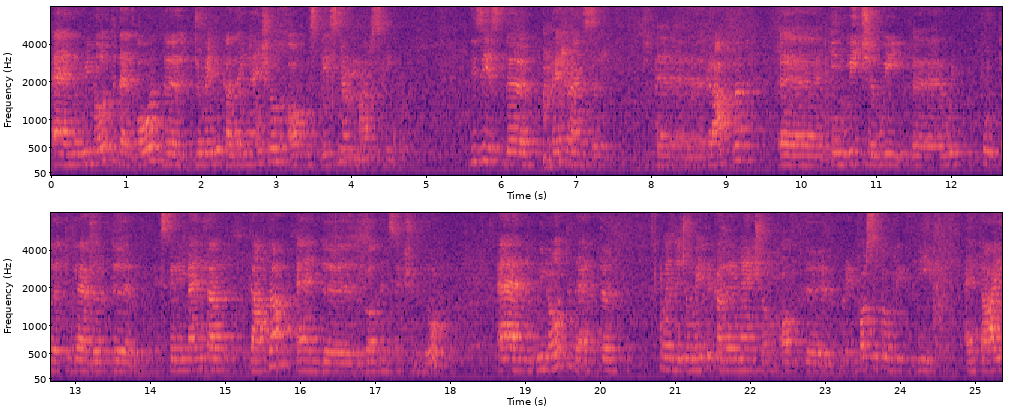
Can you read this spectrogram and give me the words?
and we note that all the geometrical dimensions of the specimen are scalar. This is the reference uh, graph uh, in which we, uh, we put together the experimental data and the golden section law. And we note that uh, when the geometrical dimension of the reinforced concrete beam and tie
